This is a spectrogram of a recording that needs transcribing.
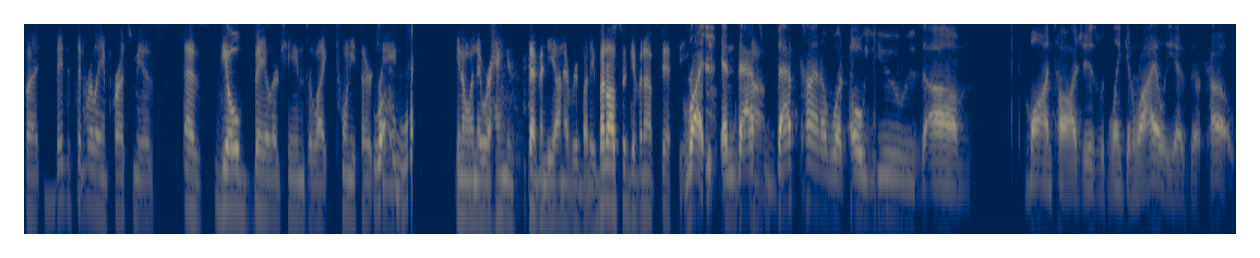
but they just didn't really impress me as as the old Baylor teams of like 2013. You know when they were hanging 70 on everybody, but also giving up 50. Right, and that's Um, that's kind of what OU's um, montage is with Lincoln Riley as their coach.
